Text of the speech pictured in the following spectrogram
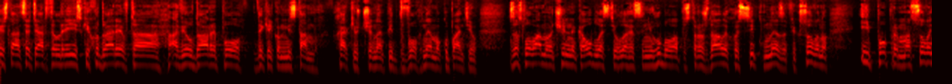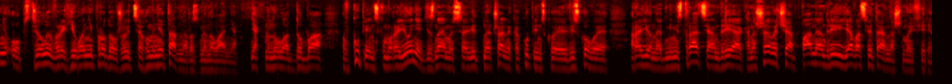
16 артилерійських ударів та авіаудари по декільком містам. Харківщина під вогнем окупантів. За словами очільника області Олега Синігубова, постраждалих осіб не зафіксовано. І, попри масовані обстріли, в регіоні продовжується гуманітарне розмінування. Як минула доба в Куп'янському районі, дізнаємося від начальника Куп'янської військової районної адміністрації Андрія Канашевича. Пане Андрію, я вас вітаю в нашому ефірі.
